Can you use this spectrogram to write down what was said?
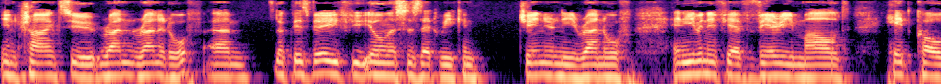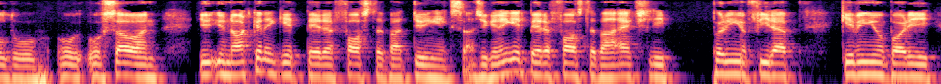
in trying to run run it off. Um, look, there's very few illnesses that we can genuinely run off, and even if you have very mild head cold or or, or so on, you, are not going to get better faster by doing exercise. You're going to get better faster by actually putting your feet up, giving your body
